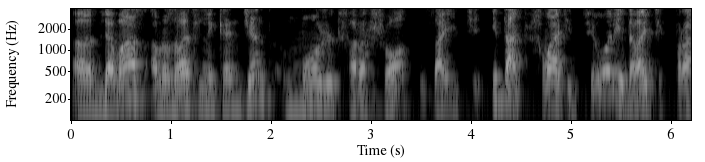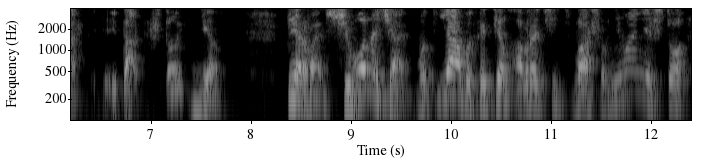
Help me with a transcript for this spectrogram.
э, для вас образовательный контент может хорошо зайти. Итак, хватит теории, давайте к практике. Итак, что делать? Первое, с чего начать? Вот я бы хотел обратить ваше внимание, что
